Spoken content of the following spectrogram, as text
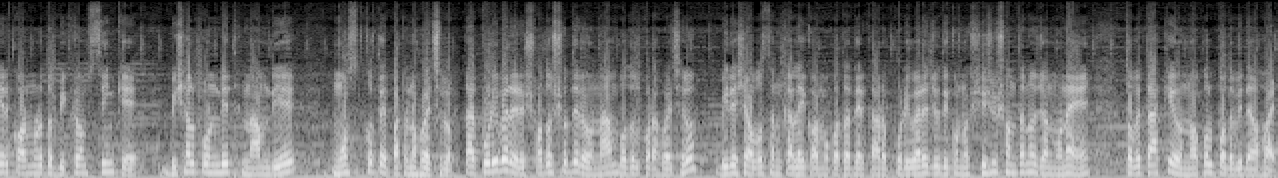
এর কর্মরত বিক্রম সিংকে বিশাল পণ্ডিত নাম দিয়ে মস্কোতে পাঠানো হয়েছিল। তার পরিবারের সদস্যদেরও নাম বদল করা হয়েছিল। বিদেশে অবস্থানকালে কর্মকর্তাদের কারও পরিবারে যদি কোনো শিশু সন্তানও জন্ম নেয়, তবে তাকেও নকল পদবি দেওয়া হয়।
